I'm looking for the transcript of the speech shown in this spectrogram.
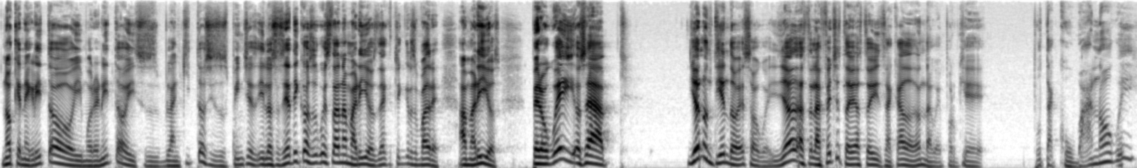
no, que negrito y morenito y sus blanquitos y sus pinches. Y los asiáticos, güey, estaban amarillos. De chingue su madre. Amarillos. Pero, güey, o sea, yo no entiendo eso, güey. Yo hasta la fecha todavía estoy sacado de onda, güey. Porque, puta, cubano, güey.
